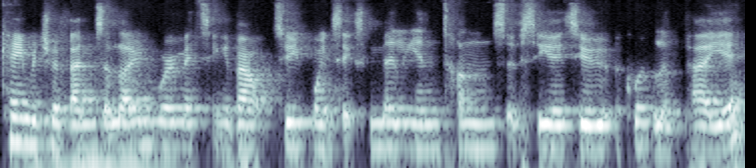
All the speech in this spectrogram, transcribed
Cambridge Fens alone, we're emitting about 2.6 million tonnes of CO2 equivalent per year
